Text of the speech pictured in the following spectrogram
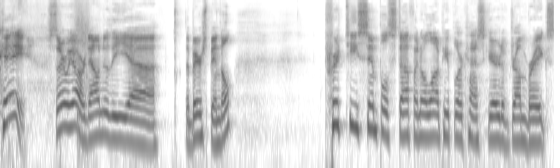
Okay, so there we are, down to the uh, the bare spindle. Pretty simple stuff. I know a lot of people are kind of scared of drum brakes.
